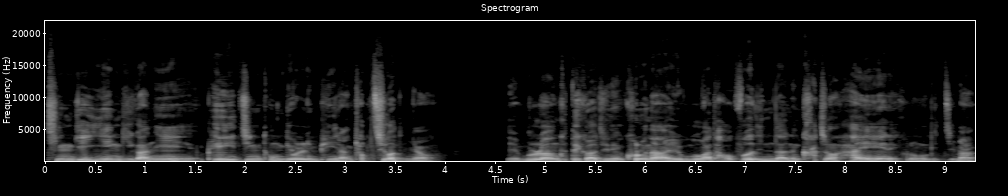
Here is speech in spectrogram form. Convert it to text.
징계 이행 기간이 베이징 동계올림픽이랑 겹치거든요. 네, 물론 그때까지 는 코로나19가 다 없어진다는 가정 하에 네, 그런 거겠지만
